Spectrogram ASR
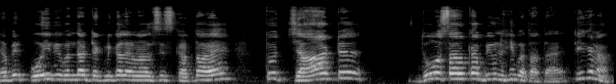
या फिर कोई भी बंदा टेक्निकल एनालिसिस करता है तो चार्ट दो साल का व्यू नहीं बताता है, ठीक है ना?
